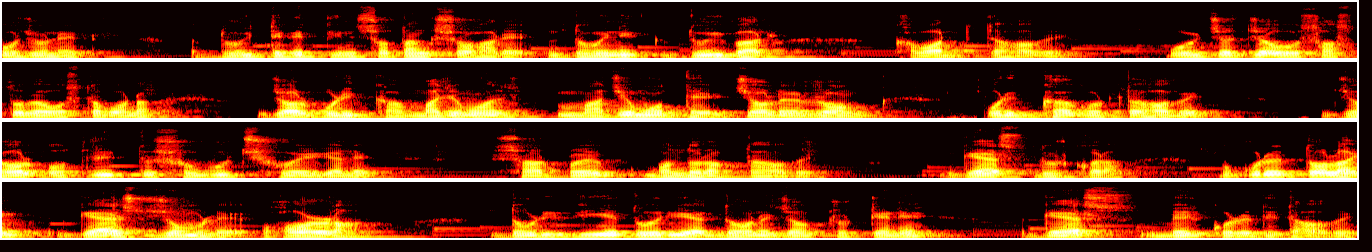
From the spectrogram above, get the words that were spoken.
ওজনের দুই থেকে তিন শতাংশ হারে দৈনিক দুইবার খাবার দিতে হবে। পরিচর্যা ও স্বাস্থ্য ব্যবস্থাপনা, জল পরীক্ষা, মাঝে মাঝে মাঝে মধ্যে জলের রং পরীক্ষা করতে হবে। জল অতিরিক্ত সবুজ হয়ে গেলে সার প্রয়োগ বন্ধ রাখতে হবে। গ্যাস দূর করা। পুকুরের তলায় গ্যাস জমলে হরড়া। দড়ি দিয়ে তৈরি এক ধরনের যন্ত্র টেনে গ্যাস বের করে দিতে হবে।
